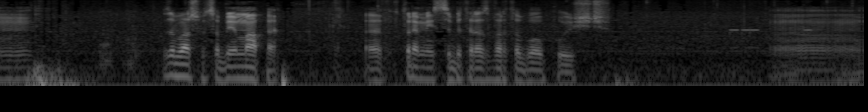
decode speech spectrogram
Mm. Zobaczmy sobie mapę. E, W które miejsce by teraz warto było pójść? Eee,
